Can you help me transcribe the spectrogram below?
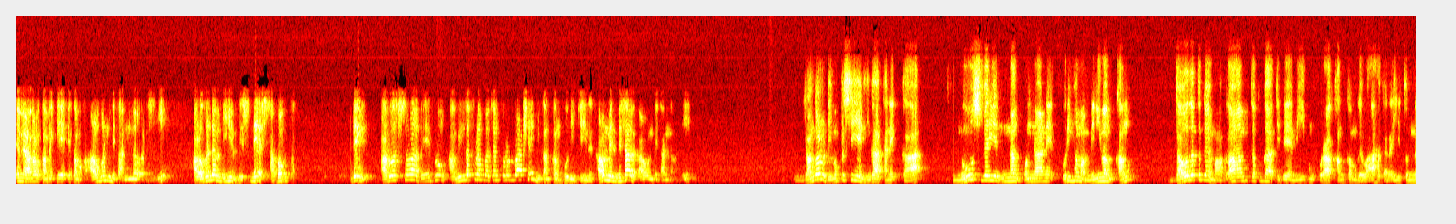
එමෙ අගල කමකේ එකම අරුණ මි අරගොඩ මිහි විශ්නේ සබබත දැන් අරොස්සවා බේරුම් අමිල්ලපුලම් වචන් කුරුම් භාෂේ නිකන්කම් හොනි ජීනස් අවුන් මේ මිසාල කවුන් මේ ගන්නවනේ ජංගලු ඩෙමොක්‍රසියෙන් හිඟා තනෙක්කා නූස් වෙරියන්නම් ඔන්නානේ උරිහම මිනිවංකම් දවලතුගේ මගාම්තකුගා තිබේ මීහුන් කුරා කංකමුගේ වාහක රයිතුන්න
